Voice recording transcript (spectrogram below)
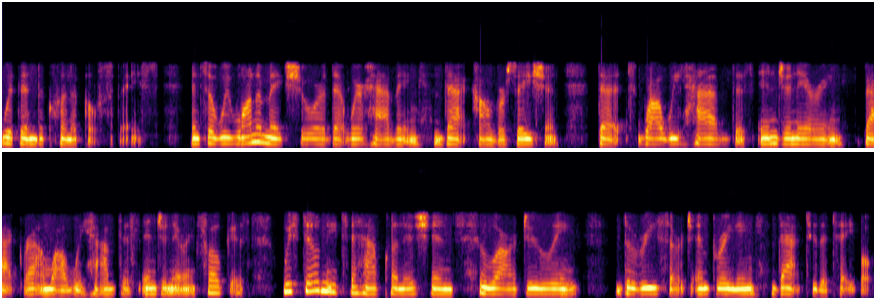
within the clinical space. And so we want to make sure that we're having that conversation that while we have this engineering background while we have this engineering focus, we still need to have clinicians who are doing the research and bringing that to the table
